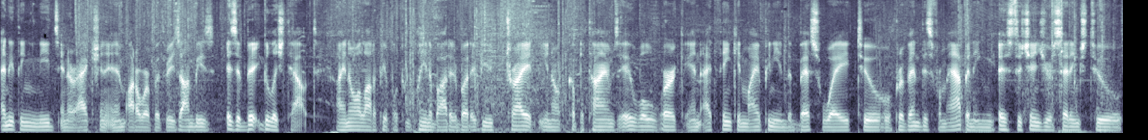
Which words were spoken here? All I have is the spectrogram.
anything needs interaction in Modern Warfare 3 Zombies is a bit glitched out. I know a lot of people complain about it, but if you try it, you know, a couple times, it will work. And I think, in my opinion, the best way to prevent this from happening is to change your settings to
